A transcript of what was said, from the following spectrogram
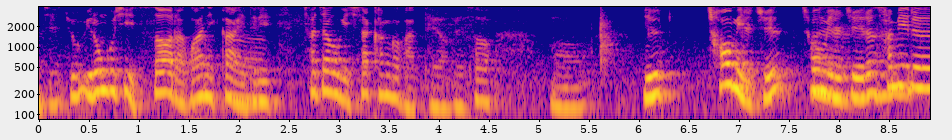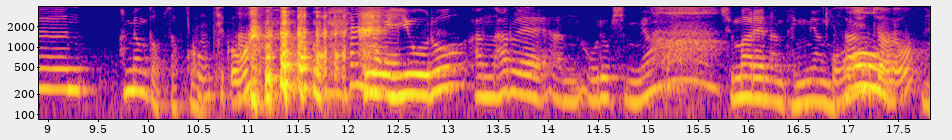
이제 좀 이런 곳이 있어라고 하니까 아이들이 찾아오기 시작한 것 같아요. 그래서 뭐 일, 처음 일주일, 처음 음. 일주일은 3일은 한 명도 없었고 공치고 그 이후로 한 하루에 한 5, 60명, 주말에는 100명 이상. 오. 진짜요? 네,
